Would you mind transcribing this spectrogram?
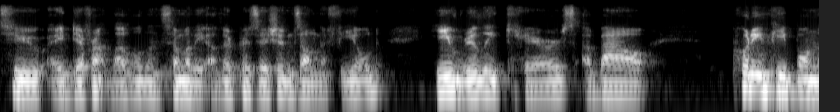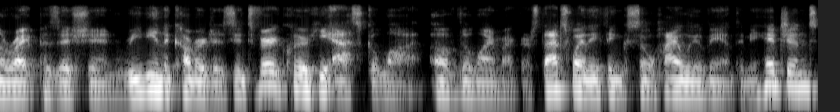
to a different level than some of the other positions on the field. He really cares about putting people in the right position, reading the coverages. It's very clear he asks a lot of the linebackers. That's why they think so highly of Anthony Hitchens,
